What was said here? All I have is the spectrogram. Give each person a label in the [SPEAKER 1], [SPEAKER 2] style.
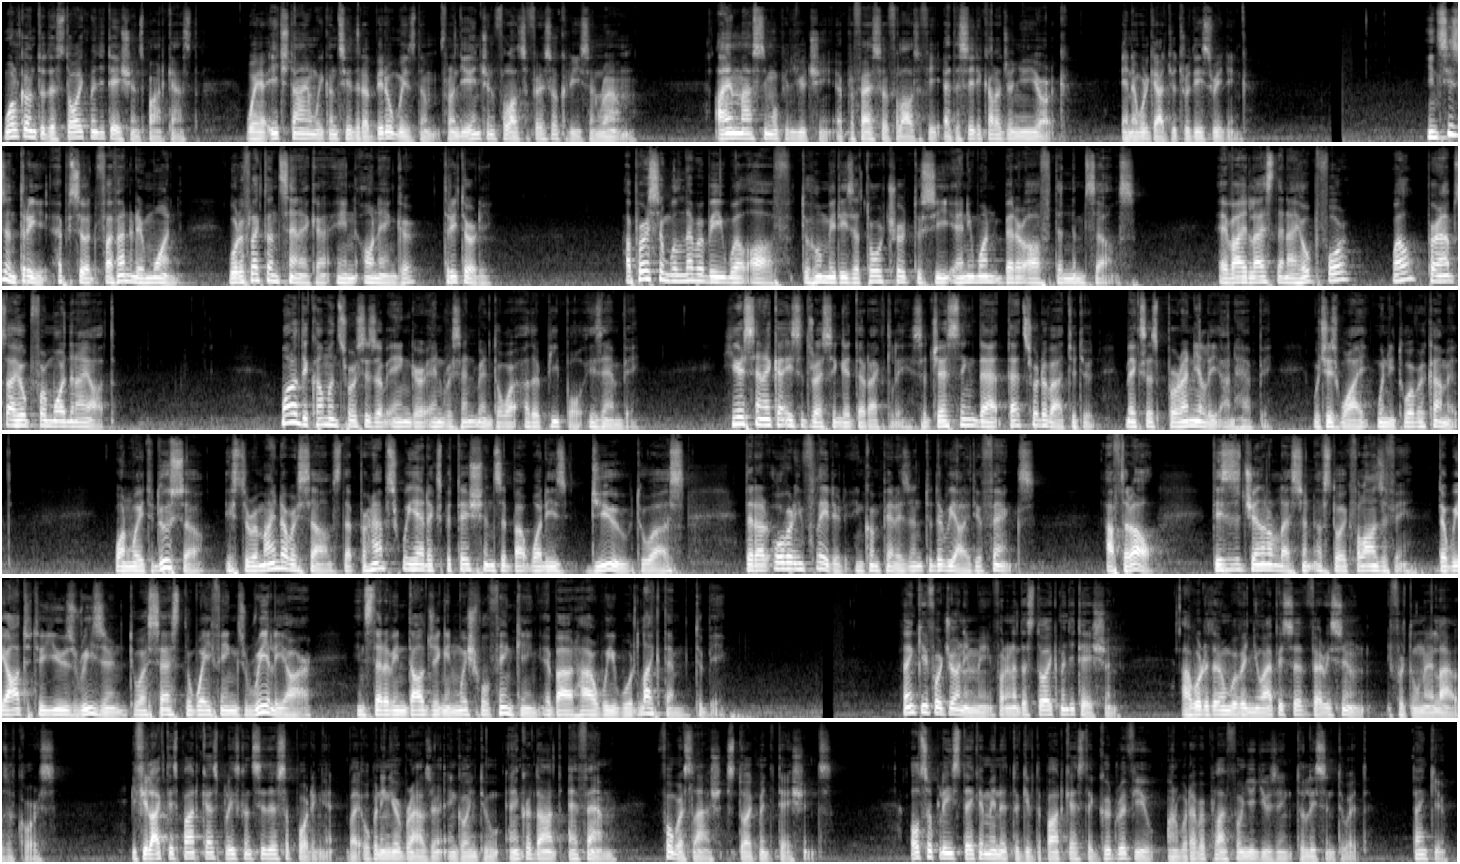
[SPEAKER 1] Welcome to the Stoic Meditations podcast, where each time we consider a bit of wisdom from the ancient philosophers of Greece and Rome. I am Massimo Pigliucci, a professor of philosophy at the City College of New York, and I will guide you through this reading.
[SPEAKER 2] In Season 3, Episode 501, we'll reflect on Seneca in On Anger 330. A person will never be well off to whom it is a torture to see anyone better off than themselves. Have I less than I hoped for? Well, perhaps I hope for more than I ought. One of the common sources of anger and resentment toward other people is envy. Here, Seneca is addressing it directly, suggesting that that sort of attitude makes us perennially unhappy, which is why we need to overcome it. One way to do so is to remind ourselves that perhaps we had expectations about what is due to us that are overinflated in comparison to the reality of things. After all, this is a general lesson of Stoic philosophy that we ought to use reason to assess the way things really are instead of indulging in wishful thinking about how we would like them to be.
[SPEAKER 1] Thank you for joining me for another Stoic meditation. I will return with a new episode very soon, if Fortuna allows, of course. If you like this podcast, please consider supporting it by opening your browser and going to anchor.fm forward slash stoic meditations. Also, please take a minute to give the podcast a good review on whatever platform you're using to listen to it. Thank you.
